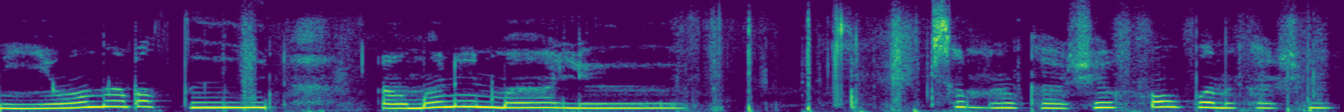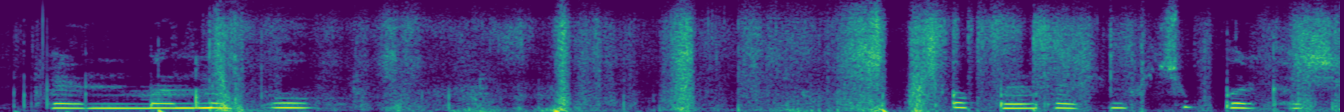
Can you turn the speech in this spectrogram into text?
niye ona bastın? Amanın malı. Sen bana karşı, o bana karşı, ben bana o. Karşı, şu bana karşı.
